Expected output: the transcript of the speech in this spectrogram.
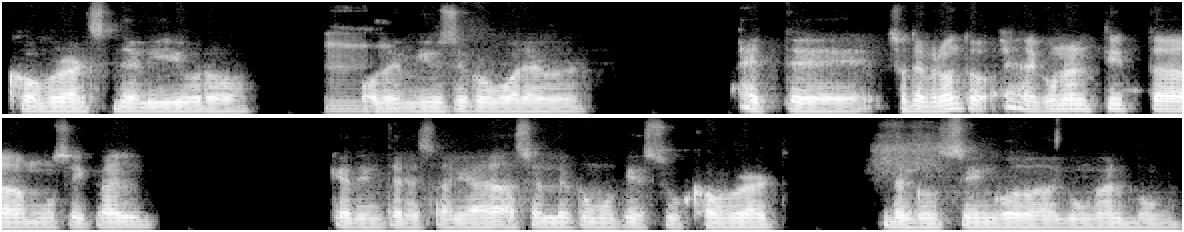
cover arts de libros o de music o whatever. Este, yo te pregunto, ¿es algún artista musical que te interesaría hacerle como que su cover de algún single de algún álbum?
